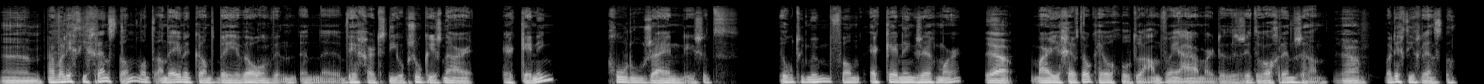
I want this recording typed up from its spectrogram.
Ehm, Maar waar ligt die grens dan? Want aan de ene kant ben je wel een, een, Wichert die op zoek is naar erkenning. Guru zijn is het ultimum van erkenning, zeg maar. ja, Maar je geeft ook heel goed aan van ja, maar er zitten wel grenzen aan. ja. Waar ligt die grens dan?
